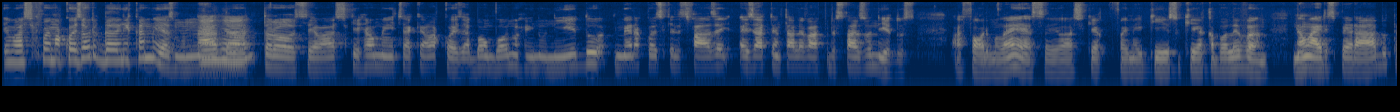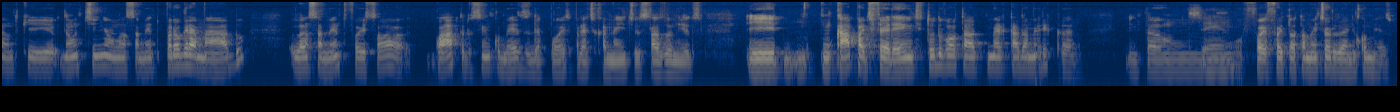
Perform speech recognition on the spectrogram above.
Eu acho que foi uma coisa orgânica mesmo, nada uhum. trouxe. Eu acho que realmente é aquela coisa bombou no Reino Unido, a primeira coisa que eles fazem é já tentar levar para os Estados Unidos. A fórmula é essa, eu acho que foi meio que isso que acabou levando. Não era esperado, tanto que não tinha um lançamento programado, o lançamento foi só quatro, cinco meses depois, praticamente, nos Estados Unidos. E com capa diferente, tudo voltado para o mercado americano. Então, foi, foi totalmente orgânico mesmo.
